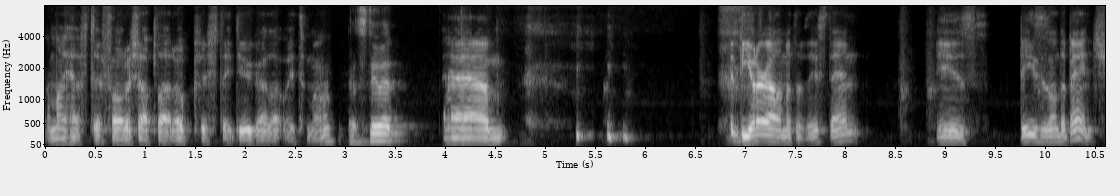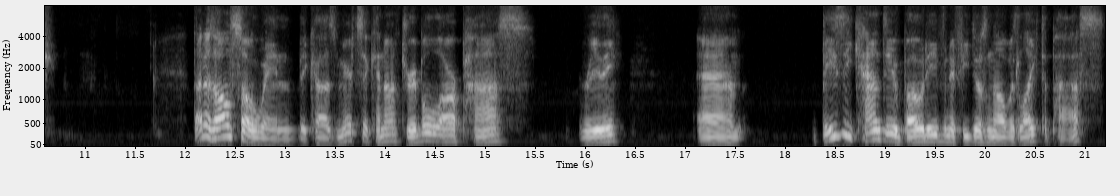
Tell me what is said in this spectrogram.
I might have to Photoshop that up if they do go that way tomorrow. Let's do it. Um, the other element of this then is Bees is on the bench. That is also a win because Mirza cannot dribble or pass, really. Um, Beasley can do both, even if he doesn't always like to pass.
